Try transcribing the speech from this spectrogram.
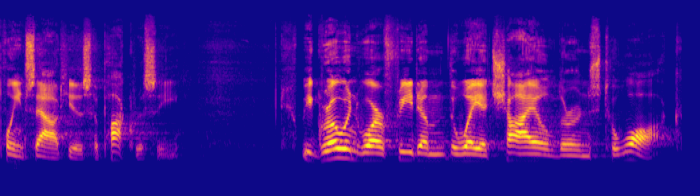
points out his hypocrisy. We grow into our freedom the way a child learns to walk,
